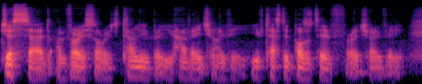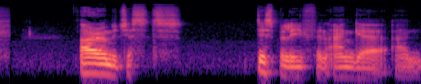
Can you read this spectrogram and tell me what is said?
just said, "I'm very sorry to tell you, but you have HIV. You've tested positive for HIV." I remember just disbelief and anger, and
